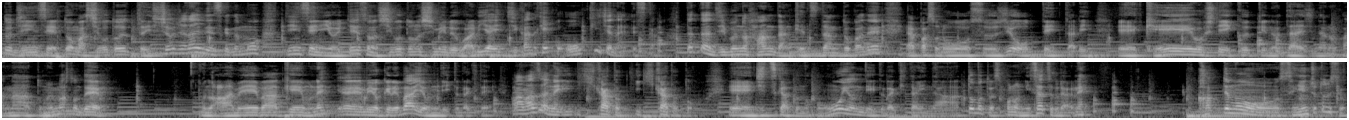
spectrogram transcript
と人生と、まあ、仕事と一緒じゃないんですけども人生においてその仕事の占める割合時間って結構大きいじゃないですかだったら自分の判断決断とかでやっぱその数字を追っていったり、えー、経営をしていくっていうのは大事なのかなと思いますのでこのアメーバー系もね、えー、よければ読んでいただきたい。まあ、まずはね、生き方生き方と、えー、実学の本を読んでいただきたいなと思ってます。この2冊ぐらいはね、買っても1000円ちょっとですよ。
